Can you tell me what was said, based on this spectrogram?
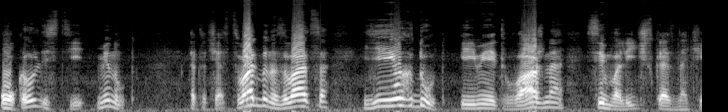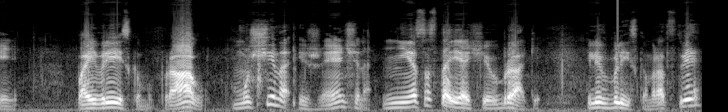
около 10 минут. Эта часть свадьбы называется «Ехдут» и имеет важное символическое значение. По еврейскому праву мужчина и женщина, не состоящие в браке, или в близком родстве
